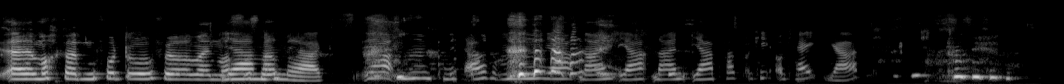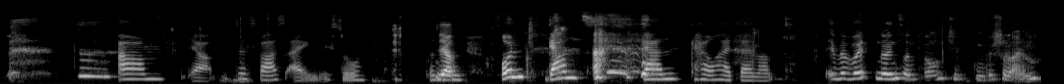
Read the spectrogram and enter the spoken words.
äh, mache gerade ein Foto für meinen ja Master. man merkt's. Ja, bin ich auch. Mhm, ja, nein, ja, nein, ja, passt. Okay, okay, ja. Ähm, ja, das war's eigentlich so. Also Ja. Und ganz, ganz, Caro halt dein Mund. Wir wollten nur unseren Traumtypen beschreiben.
